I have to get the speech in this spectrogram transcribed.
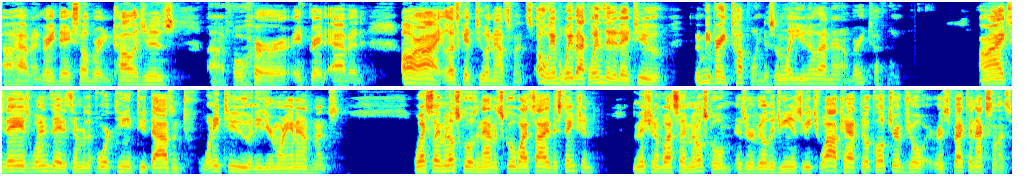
uh, having a great day celebrating colleges uh, for eighth grade Avid. All right, let's get to announcements. Oh, we have a way back Wednesday today too. It's gonna be a very tough one. Just gonna let you know that now. Very tough one. All right, today is Wednesday, December the 14th, 2022, and these are your morning announcements. Westlake Middle School is an avid school-wide side distinction. The mission of Westlake Middle School is to reveal the genius of each Wildcat through a culture of joy, respect, and excellence.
